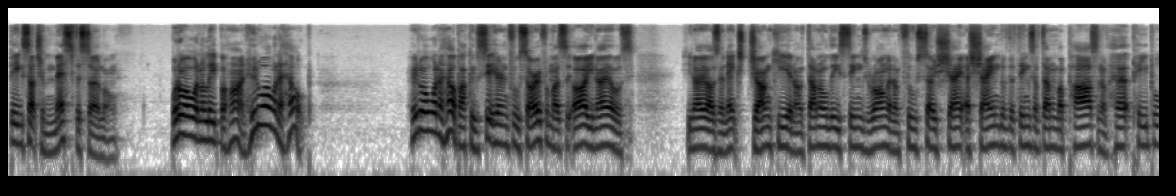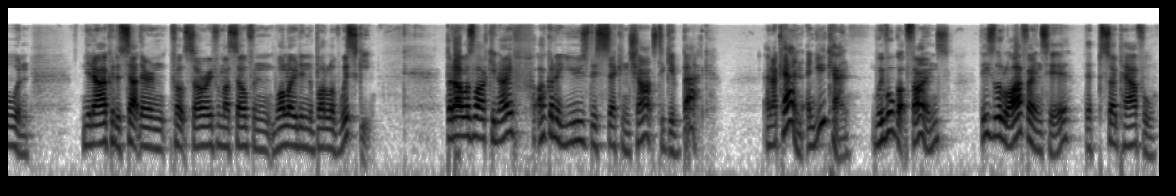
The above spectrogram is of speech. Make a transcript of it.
being such a mess for so long? What do I want to leave behind? Who do I want to help? Who do I want to help? I could sit here and feel sorry for myself. Oh, you know, I was, you know, I was an ex-junkie and I've done all these things wrong and I feel so ashamed of the things I've done in my past and I've hurt people and, you know, I could have sat there and felt sorry for myself and wallowed in a bottle of whiskey. But I was like, you know, I've got to use this second chance to give back. And I can, and you can. We've all got phones. These little iPhones here, they're so powerful.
